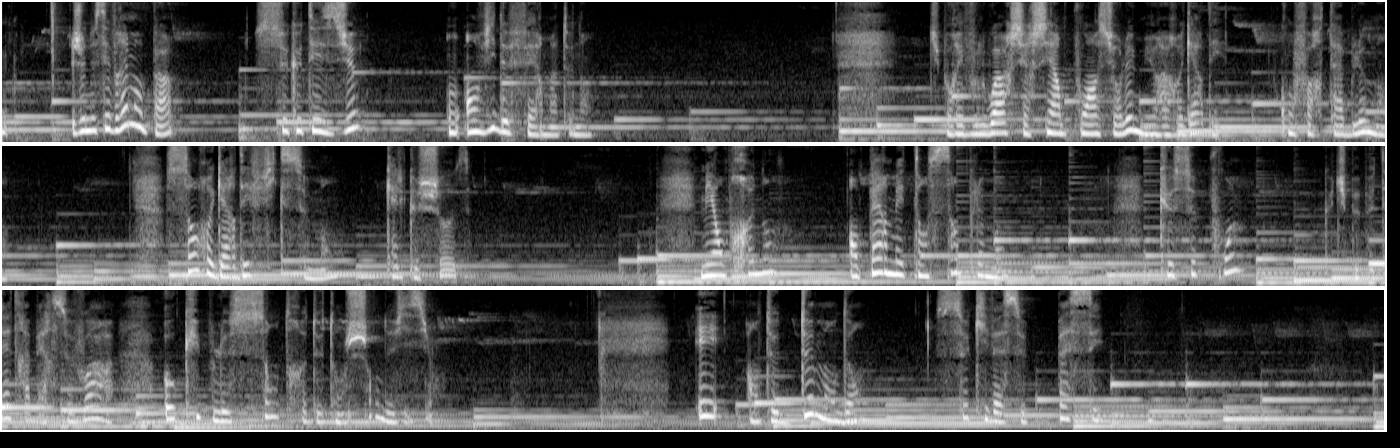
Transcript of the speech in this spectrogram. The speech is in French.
je ne sais vraiment pas ce que tes yeux ont envie de faire maintenant. Tu pourrais vouloir chercher un point sur le mur à regarder, confortablement, sans regarder fixement quelque chose, mais en prenant, en permettant simplement que ce point tu peux peut-être apercevoir occupe le centre de ton champ de vision. Et en te demandant ce qui va se passer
